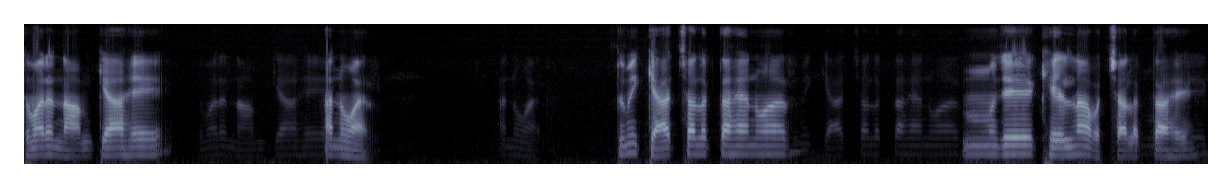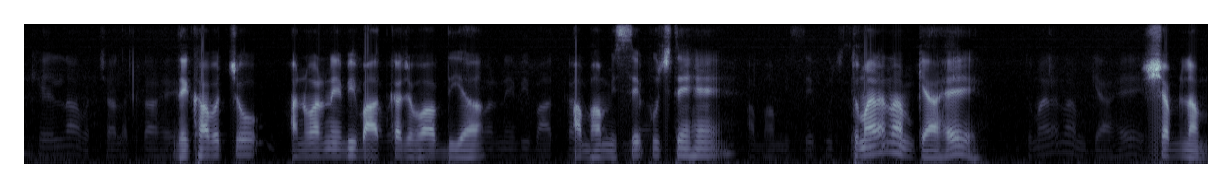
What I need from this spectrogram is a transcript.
तुम्हारा नाम क्या है? तुम्हारा नाम क्या है अनवर। अनवर तुम्हें क्या अच्छा लगता है, अनवर? क्या अच्छा लगता है अनवर मुझे खेलना अच्छा लगता है खेलना अच्छा लगता है। देखा बच्चों, अनवर ने भी बात का जवाब दिया। अब हम इससे पूछते हैं। तुम्हारा नाम क्या है? तुम्हारा नाम क्या है? शबनम।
